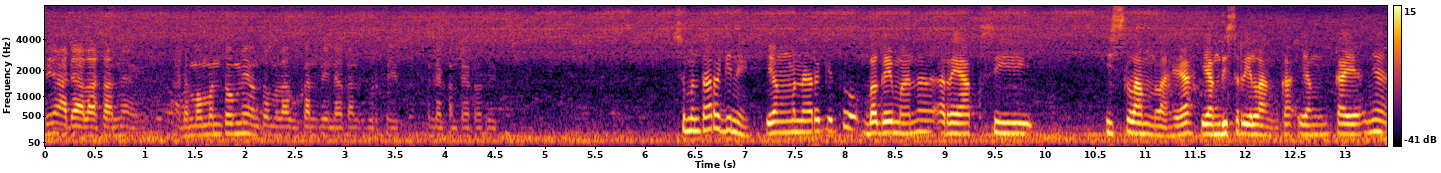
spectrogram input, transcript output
Jadi ada alasannya, ada momentumnya untuk melakukan tindakan seperti itu, tindakan teror itu. sementara gini yang menarik itu bagaimana reaksi Islam lah ya yang di Sri Lanka yang kayaknya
